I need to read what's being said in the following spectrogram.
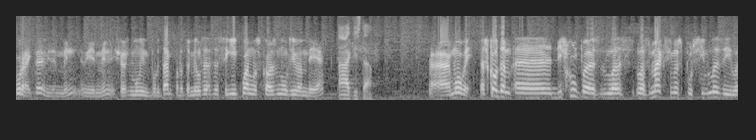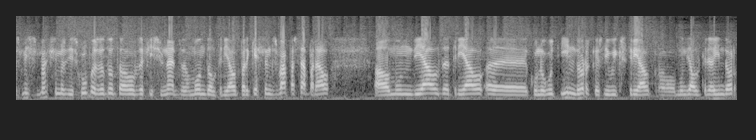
Correcte, evidentment, evidentment, això és molt important, però també els has de seguir quan les coses no els hi van bé, eh? Ah, aquí està. Uh, molt bé. Escolta'm, uh, disculpes les, les màximes possibles i les més màximes disculpes a tots els aficionats del món del trial perquè se'ns va passar per alt el Mundial de Trial eh, conegut indoor, que es diu X-Trial, però el Mundial de Trial indoor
